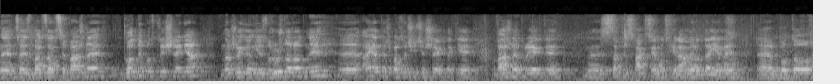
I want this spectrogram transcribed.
e, co jest bardzo arcyważne, godne podkreślenia. Nasz region jest różnorodny, e, a ja też bardzo się cieszę, jak takie ważne projekty e, z satysfakcją otwieramy, oddajemy, e, bo to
